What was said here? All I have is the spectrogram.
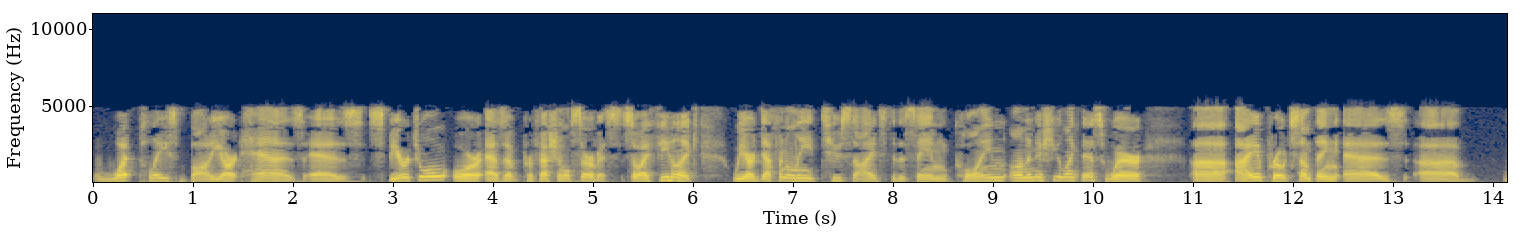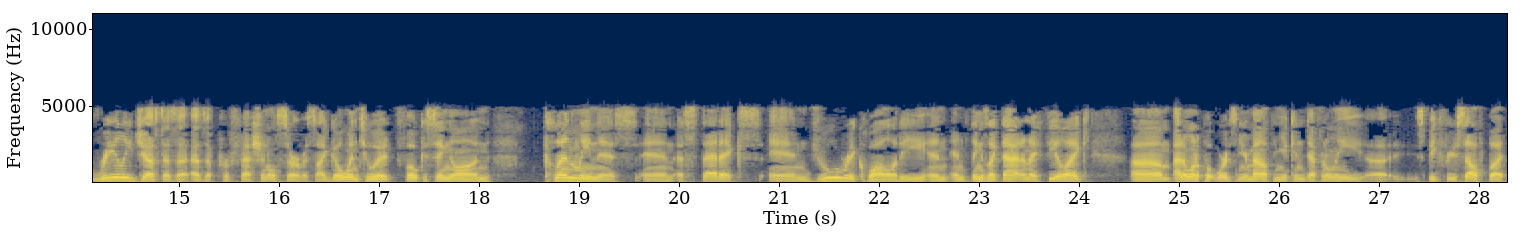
what place body art has as spiritual or as a professional service. So I feel like we are definitely two sides to the same coin on an issue like this, where uh, I approach something as uh, really just as a as a professional service. I go into it focusing on cleanliness and aesthetics and jewelry quality and and things like that. And I feel like um, I don't want to put words in your mouth, and you can definitely uh, speak for yourself. But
